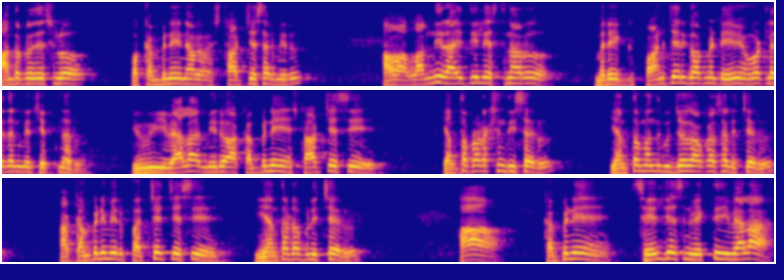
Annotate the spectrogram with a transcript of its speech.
ఆంధ్రప్రదేశ్లో ఒక కంపెనీని స్టార్ట్ చేశారు మీరు. వాళ్ళన్నీ రాయితీలు ఇస్తున్నారు మరి పాండిచేరి గవర్నమెంట్ ఏమి ఇవ్వట్లేదని మీరు చెప్తున్నారు. ఇవి ఈవేళ మీరు ఆ కంపెనీ స్టార్ట్ చేసి ఎంత ప్రొడక్షన్ తీశారు ఎంతమందికి ఉద్యోగ అవకాశాలు ఇచ్చారు ఆ కంపెనీ మీరు పర్చేజ్ చేసి ఎంత డబ్బులు ఇచ్చారు ఆ కంపెనీ సేల్ చేసిన వ్యక్తి ఈవేళ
